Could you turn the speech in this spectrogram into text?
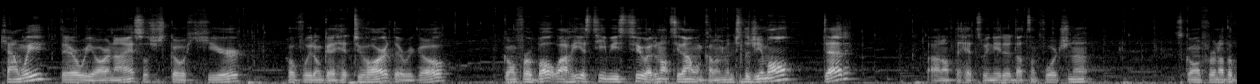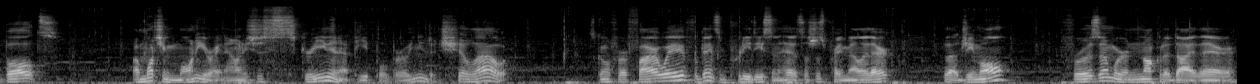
Can we? There we are, nice. Let's just go here. Hopefully we don't get hit too hard. There we go. Going for a bolt. Wow, he has TBs too. I did not see that one coming. Into the G-Maul. Dead? Uh, not have the hits we needed, that's unfortunate. He's going for another bolt. I'm watching Monty right now, and he's just screaming at people, bro. You need to chill out. He's going for a fire wave. We're getting some pretty decent hits. Let's just pray melee there. For that G-Maul. Frozen, we're not going to die there.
